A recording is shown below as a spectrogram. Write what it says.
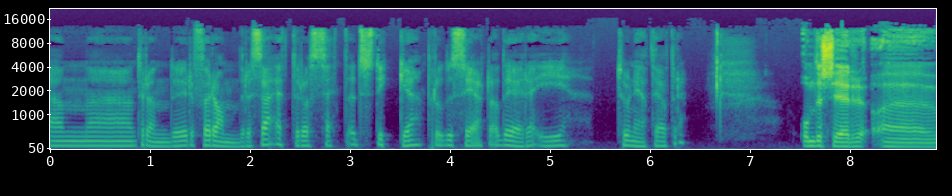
en trønder forandre seg etter å ha sett et stykke produsert av dere i Turnéteatret? Om det skjer uh,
